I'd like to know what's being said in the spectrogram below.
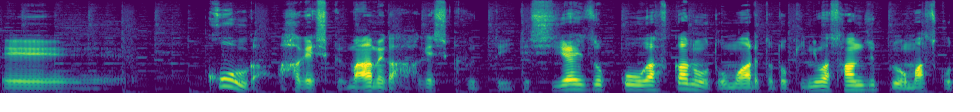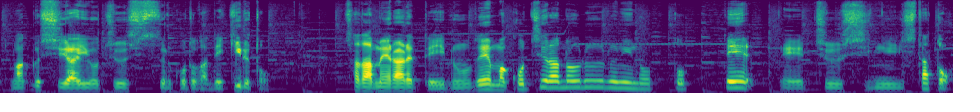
えー降雨が激しく、まあ、雨が激しく降っていて、試合続行が不可能と思われた時には30分を待つことなく試合を中止することができると定められているので、まあ、こちらのルールにのっとって、えー中止にしたと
